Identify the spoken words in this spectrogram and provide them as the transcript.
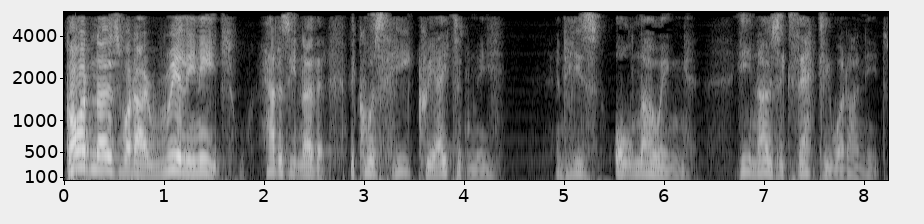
God knows what I really need. How does He know that? Because He created me and He's all knowing. He knows exactly what I need.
